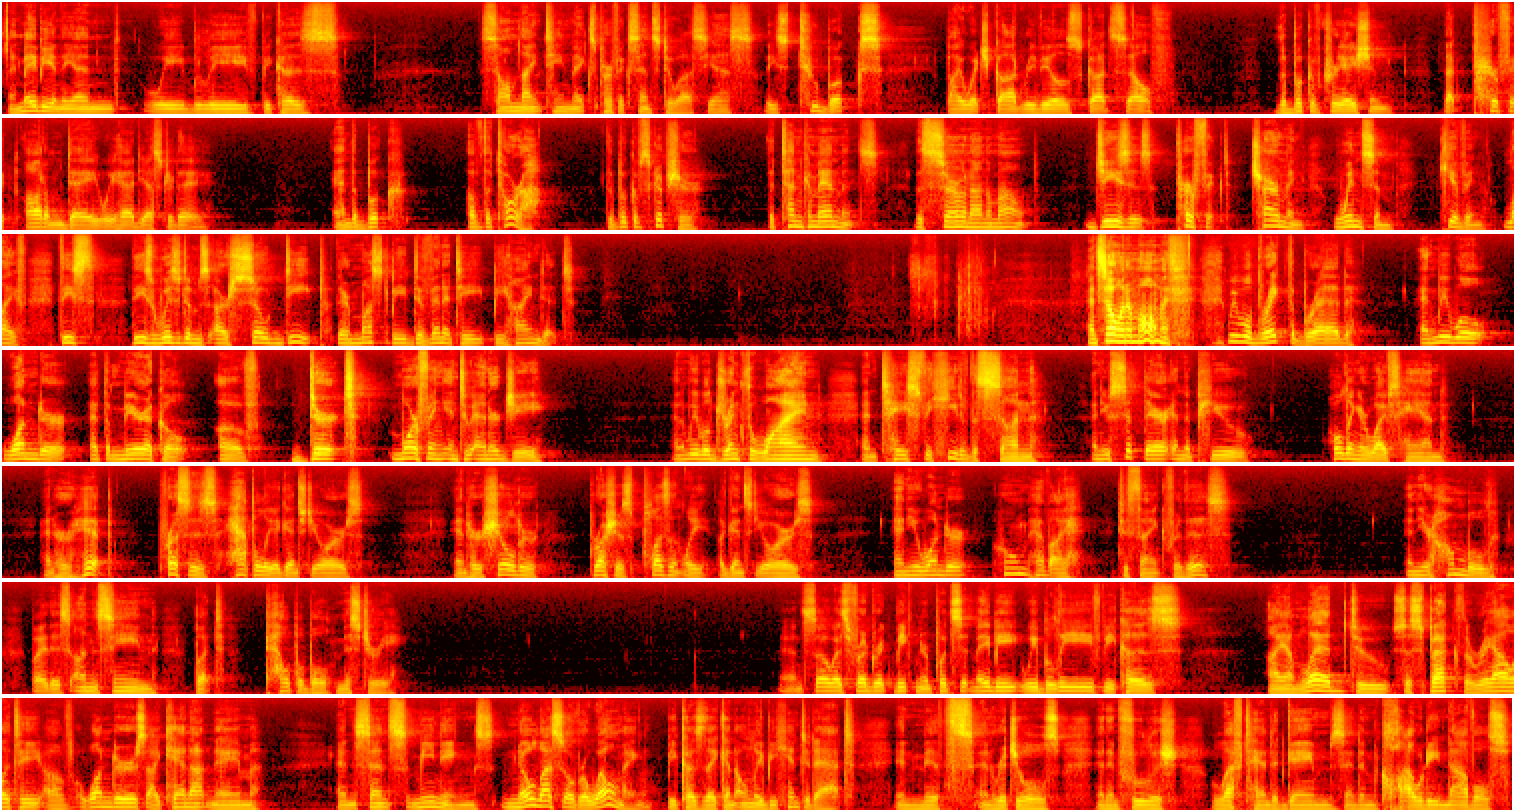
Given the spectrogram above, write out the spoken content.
And maybe in the end, we believe because Psalm 19 makes perfect sense to us. Yes, these two books by which God reveals God's self the book of creation, that perfect autumn day we had yesterday and the book of the Torah, the book of Scripture, the Ten Commandments, the Sermon on the Mount. Jesus, perfect, charming, winsome, giving life. These, these wisdoms are so deep, there must be divinity behind it. And so, in a moment, we will break the bread and we will wonder at the miracle of dirt morphing into energy. And we will drink the wine and taste the heat of the sun. And you sit there in the pew holding your wife's hand, and her hip presses happily against yours, and her shoulder brushes pleasantly against yours. And you wonder, whom have I to thank for this? And you're humbled by this unseen but palpable mystery. And so, as Frederick Buechner puts it, maybe we believe because I am led to suspect the reality of wonders I cannot name and sense meanings no less overwhelming because they can only be hinted at in myths and rituals and in foolish left handed games and in cloudy novels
